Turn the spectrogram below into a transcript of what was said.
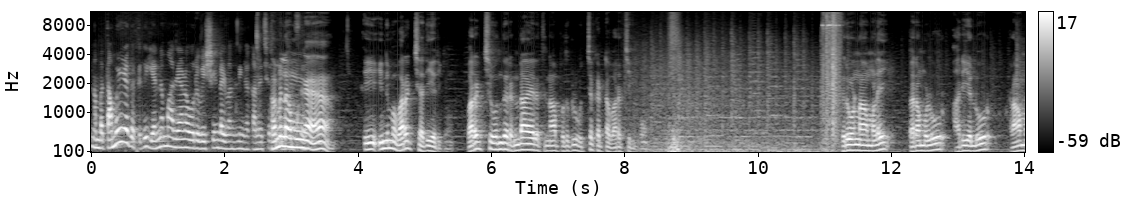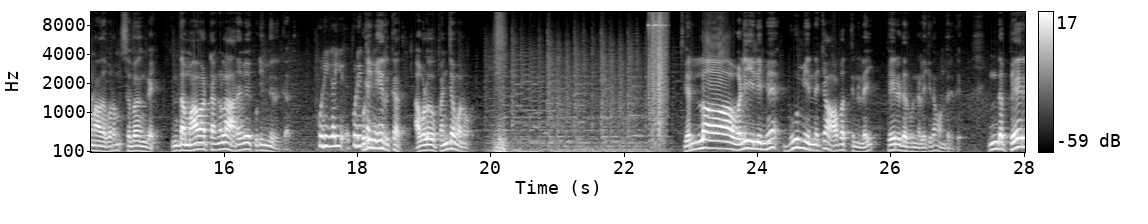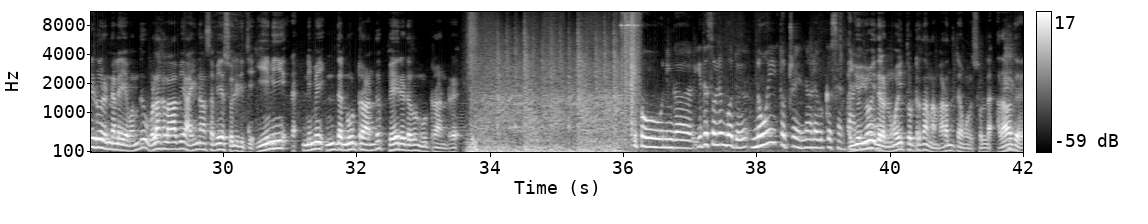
நம்ம தமிழகத்துக்கு என்ன மாதிரியான ஒரு விஷயங்கள் வந்து நீங்க கணிச்சு தமிழகமுங்க இ- இனிமே வறட்சி அதிகரிக்கும். வறட்சி வந்து ரெண்டாயிரத்தி நாற்பதுக்குள்ள உச்சக்கட்ட வறட்சிக்கு போகும். திருவண்ணாமலை பெரம்பலூர் அரியலூர் ராமநாதபுரம் சிவகங்கை இந்த மாவட்டங்களில் அறவே குடிநீர் இருக்காது. குடிகள் குடி குடிநீர் இருக்காது. அவ்வளவு பஞ்சம் வரும். எல்லா வழியிலுமே பூமி இன்னைக்கு ஆபத்து நிலை பேரிடர் நிலைக்கு தான் வந்திருக்கு. இந்த பேரிடர் நிலையை வந்து உலகளாவிய ஐநா சபையே சொல்லிடுச்சு. இனி இனிமே இந்த நூற்றாண்டு பேரிடர் நூற்றாண்டு. இப்போ நீங்க இதை சொல்லும்போது நோய் தொற்று எந்த அளவுக்கு சார் ஐயோ இதில் நோய் தொற்று தான் நான் மறந்துட்டேன் உங்களுக்கு சொல்ல. அதாவது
